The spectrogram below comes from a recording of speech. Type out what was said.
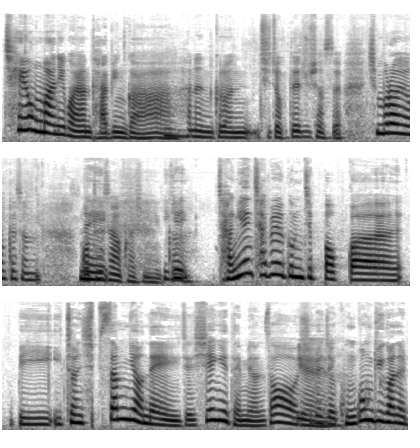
채용만이 과연 답인가 음. 하는 그런 지적도 해주셨어요. 신보라 의원께서는 어떻게 네. 생각하십니까? 이게 장애인 차별금지법과 이 2013년에 이제 시행이 되면서 예. 실은 이제 공공기관을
